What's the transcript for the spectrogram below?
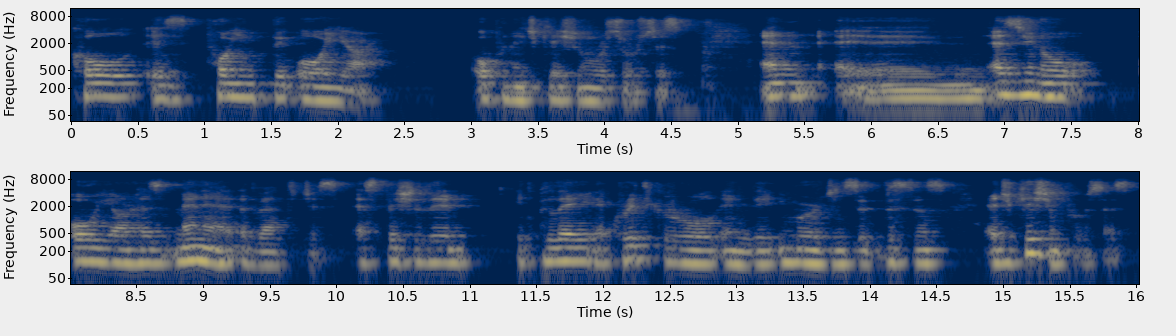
call is point the OER, Open Educational Resources. And uh, as you know, OER has many advantages, especially it play a critical role in the emergency distance education process.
